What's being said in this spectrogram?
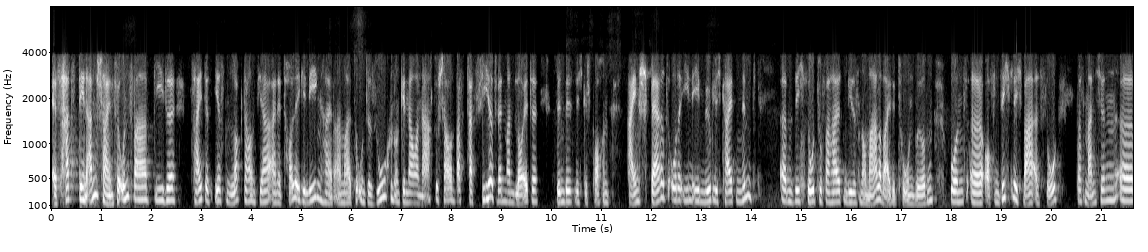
Es hat den Anschein. Für uns war diese Zeit des ersten Lockdowns ja eine tolle Gelegenheit, einmal zu untersuchen und genauer nachzuschauen, was passiert, wenn man Leute, sinnbildlich gesprochen, einsperrt oder ihnen eben Möglichkeiten nimmt, ähm, sich so zu verhalten, wie sie es normalerweise tun würden. Und äh, offensichtlich war es so, dass manchen äh,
